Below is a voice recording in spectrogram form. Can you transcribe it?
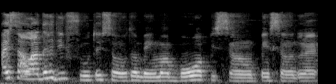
As saladas de frutas são também uma boa opção, pensando, né,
